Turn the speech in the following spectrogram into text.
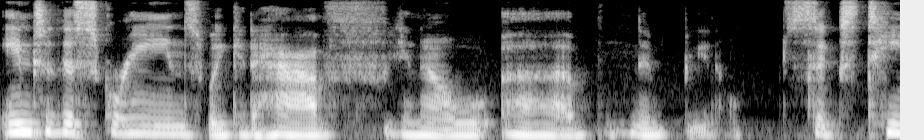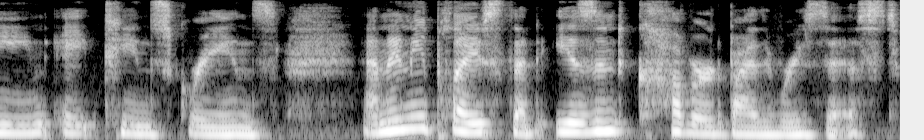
into the screens. We could have, you know, uh, you know, 16, 18 screens, and any place that isn't covered by the resist,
